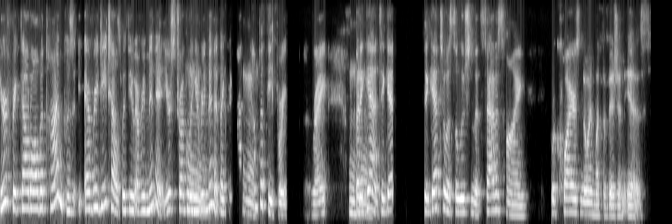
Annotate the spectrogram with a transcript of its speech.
you're freaked out all the time because every detail's with you every minute. You're struggling every Hmm. minute. Like Hmm. empathy for each other, right? But Mhm. again, to get to get to a solution that's satisfying requires knowing what the vision is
